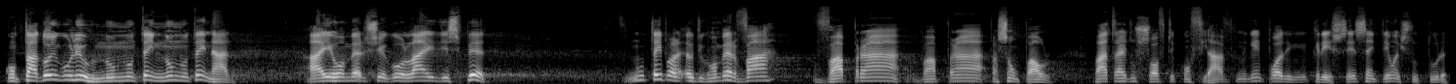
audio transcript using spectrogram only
O computador engoliu o número, não tem número, não tem nada. Aí Romero chegou lá e disse, Pedro, não tem problema. Eu digo, Romero, vá, vá para vá São Paulo. Vá atrás de um software confiável. Ninguém pode crescer sem ter uma estrutura,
